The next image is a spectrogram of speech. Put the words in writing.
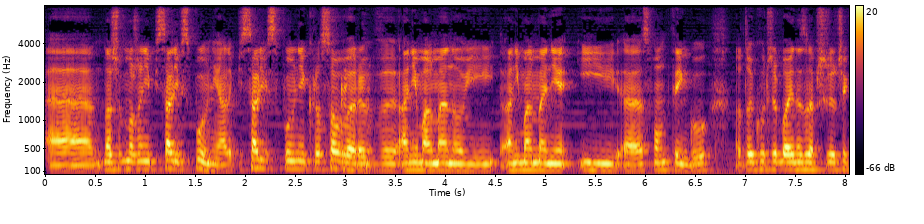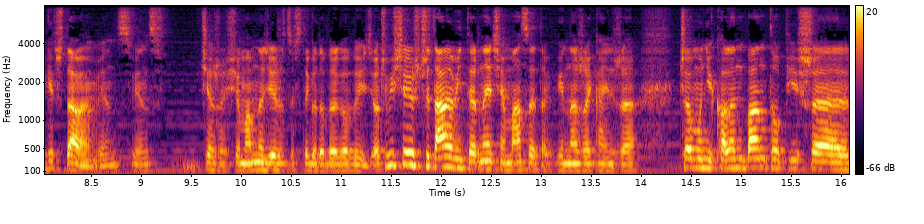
e, znaczy może nie pisali wspólnie, ale pisali wspólnie crossover w Animal Manu i Animal Manie i e, Swamp Thingu, no to kurczę była jedna z lepszych rzeczy, jakie czytałem, więc, więc cieszę się, mam nadzieję, że coś z tego dobrego wyjdzie. Oczywiście już czytałem w internecie masę takich narzekań, że czemu nie Colin Banto pisze,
